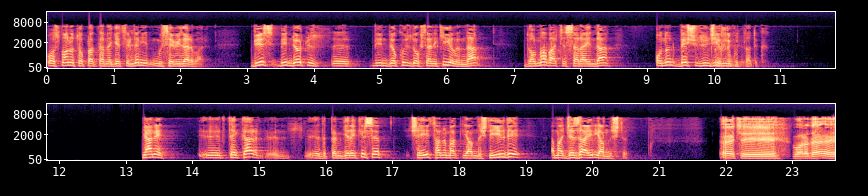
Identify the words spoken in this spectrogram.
Osmanlı topraklarına getirilen Museviler var. Biz 1400 e, 1992 yılında Dolmabahçe Sarayı'nda onun 500. yılını kutladık. Yani e, tekrar e, etmem gerekirse şeyi tanımak yanlış değildi ama Cezayir yanlıştı. Evet, e, bu arada e,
